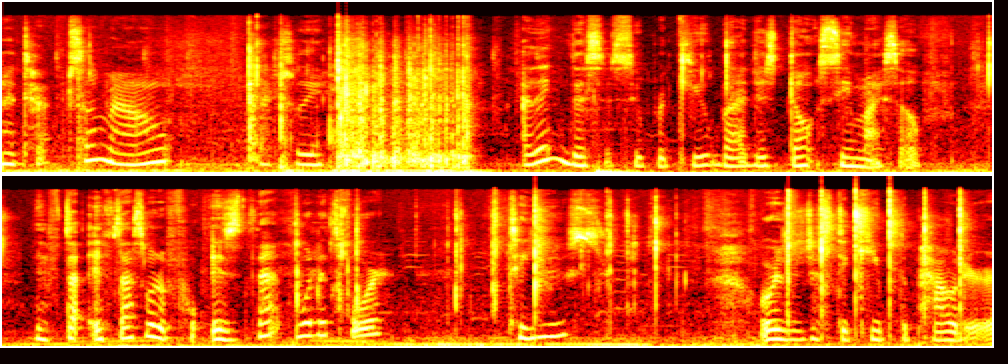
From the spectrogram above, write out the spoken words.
Gonna tap some out. Actually, I think this is super cute, but I just don't see myself. If that if that's what it for, is that what it's for to use, or is it just to keep the powder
